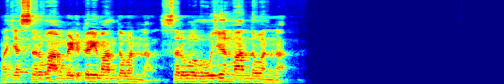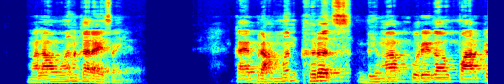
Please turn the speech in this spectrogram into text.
माझ्या सर्व आंबेडकरी बांधवांना सर्व बहुजन बांधवांना मला आव्हान करायचं आहे काय ब्राह्मण खरंच भीमा कोरेगाव पार्ट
